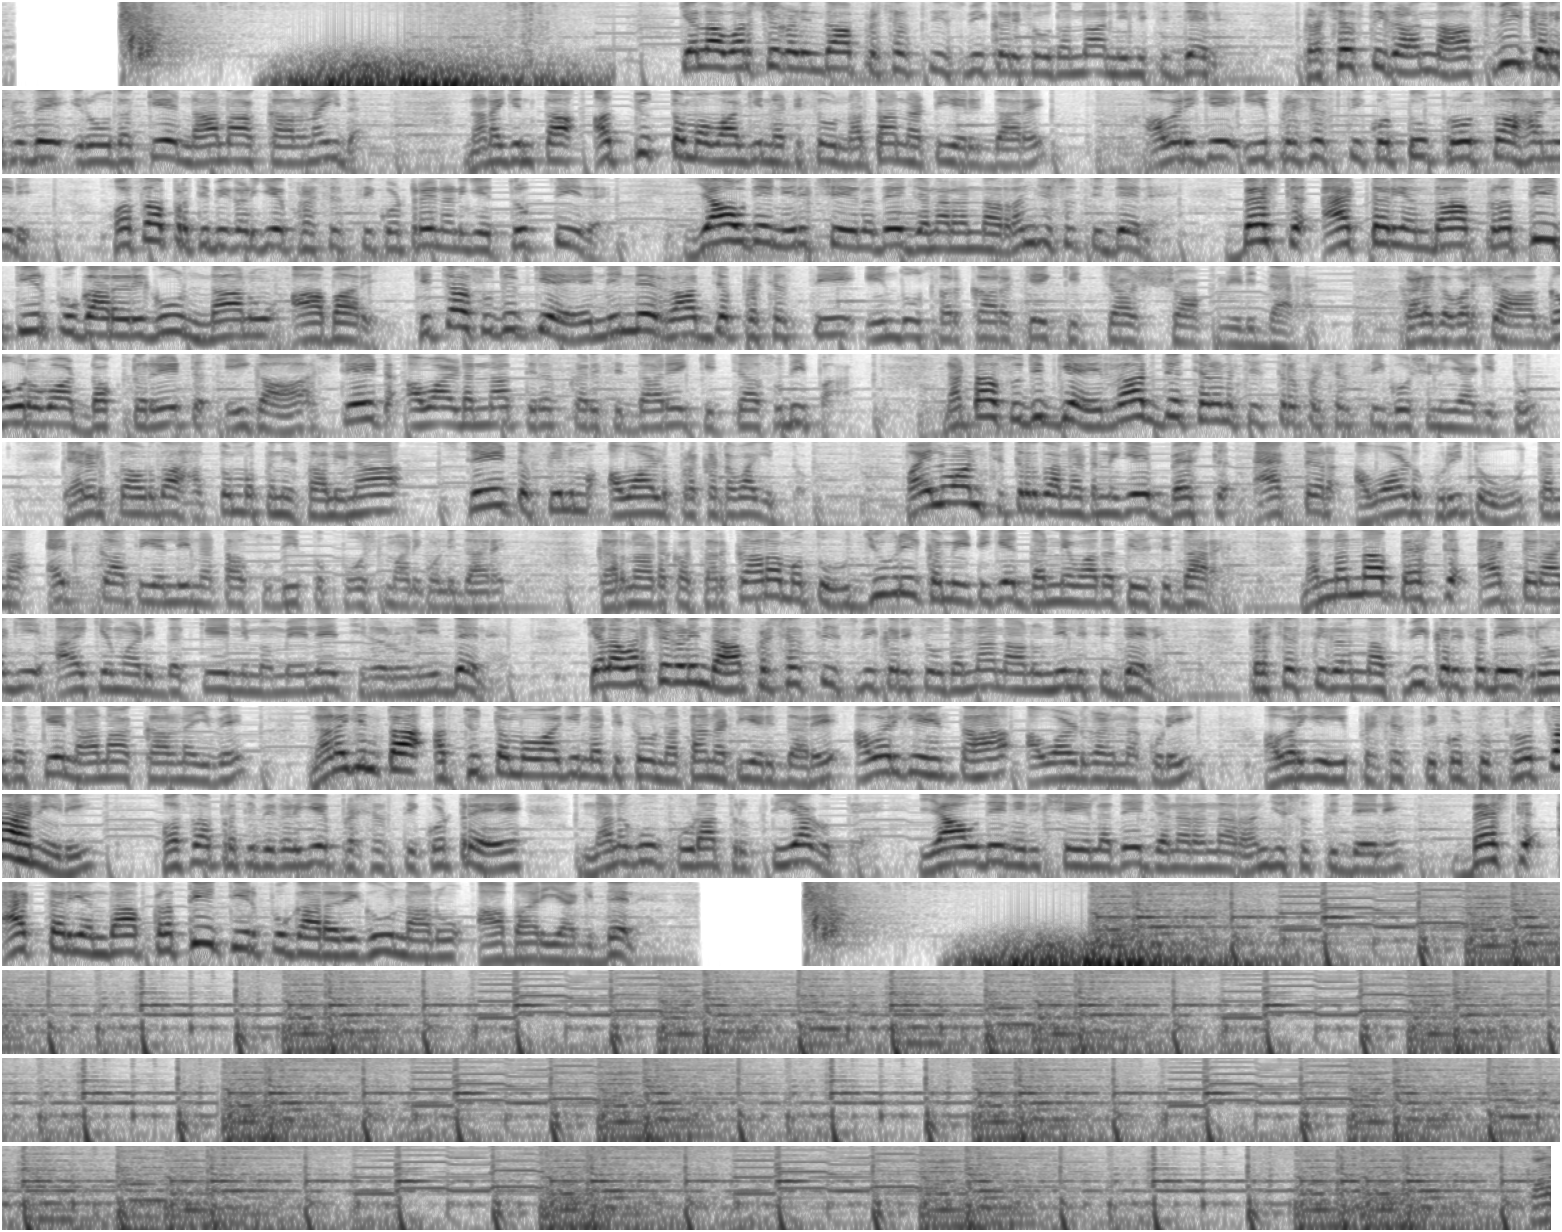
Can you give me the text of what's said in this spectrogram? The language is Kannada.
ಕೆಲ ವರ್ಷಗಳಿಂದ ಪ್ರಶಸ್ತಿ ಸ್ವೀಕರಿಸುವುದನ್ನು ನಿಲ್ಲಿಸಿದ್ದೇನೆ. ಪ್ರಶಸ್ತಿಗಳನ್ನು ಸ್ವೀಕರಿಸದೇ ಇರುವುದಕ್ಕೆ ನಾನಾ ಕಾರಣ ಇದೆ. ನನಗಿಂತ ಅತ್ಯುತ್ತಮವಾಗಿ ನಟಿಸುವ ನಟ ನಟಿಯರಿದ್ದಾರೆ ಅವರಿಗೆ ಈ ಪ್ರಶಸ್ತಿ ಕೊಟ್ಟು ಪ್ರೋತ್ಸಾಹ ನೀಡಿ. ಹೊಸ ಪ್ರತಿಭೆಗಳಿಗೆ ಪ್ರಶಸ್ತಿ ಕೊಟ್ಟರೆ ನನಗೆ ತೃಪ್ತಿ ಇದೆ. ಯಾವುದೇ ನಿರೀಕ್ಷೆ ಇಲ್ಲದೆ ಜನರನ್ನ ರಂಜಿಸುತ್ತಿದ್ದೇನೆ. ಬೆಸ್ಟ್ ಆಕ್ಟರ್ ಎಂದ ಪ್ರತಿ ತೀರ್ಪುಗಾರರಿಗೂ ನಾನು ಆಭಾರಿ. ಕಿಚ್ಚ ಸುದೀಪ್ಗೆ ನಿನ್ನೆ ರಾಜ್ಯ ಪ್ರಶಸ್ತಿ, ಇಂದು ಸರ್ಕಾರಕ್ಕೆ ಕಿಚ್ಚ ಶಾಕ್ ನೀಡಿದ್ದಾರೆ. ಕಳೆದ ವರ್ಷ ಗೌರವ ಡಾಕ್ಟರೇಟ್, ಈಗ ಸ್ಟೇಟ್ ಅವಾರ್ಡ್ ಅನ್ನ ತಿರಸ್ಕರಿಸಿದ್ದಾರೆ ಕಿಚ್ಚ ಸುದೀಪ. ನಟ ಸುದೀಪ್ಗೆ ರಾಜ್ಯ ಚಲನಚಿತ್ರ ಪ್ರಶಸ್ತಿ ಘೋಷಣೆಯಾಗಿತ್ತು. ಎರಡ್ ಸಾವಿರದ ಹತ್ತೊಂಬತ್ತನೇ ಸಾಲಿನ ಸ್ಟೇಟ್ ಫಿಲ್ಮ್ ಅವಾರ್ಡ್ ಪ್ರಕಟವಾಗಿತ್ತು. ಪೈಲ್ವಾನ್ ಚಿತ್ರದ ನಟನೆಗೆ ಬೆಸ್ಟ್ ಆಕ್ಟರ್ ಅವಾರ್ಡ್ ಕುರಿತು ತನ್ನ ಎಕ್ಸ್ ಖಾತೆಯಲ್ಲಿ ನಟ ಸುದೀಪ್ ಪೋಸ್ಟ್ ಮಾಡಿಕೊಂಡಿದ್ದಾರೆ. ಕರ್ನಾಟಕ ಸರ್ಕಾರ ಮತ್ತು ಉಜ್ಜೂರಿ ಕಮಿಟಿಗೆ ಧನ್ಯವಾದ ತಿಳಿಸಿದ್ದಾರೆ. ನನ್ನನ್ನ ಬೆಸ್ಟ್ ಆಕ್ಟರ್ ಆಗಿ ಆಯ್ಕೆ ಮಾಡಿದ್ದಕ್ಕೆ ನಿಮ್ಮ ಮೇಲೆ ಚಿರಋಣಿ ಇದ್ದೇನೆ. ಕೆಲ ವರ್ಷಗಳಿಂದ ಪ್ರಶಸ್ತಿ ಸ್ವೀಕರಿಸುವುದನ್ನು ನಾನು ನಿಲ್ಲಿಸಿದ್ದೇನೆ. ಪ್ರಶಸ್ತಿಗಳನ್ನು ಸ್ವೀಕರಿಸದೇ ಇರುವುದಕ್ಕೆ ನಾನಾ ಕಾರಣ ಇವೆ. ನನಗಿಂತ ಅತ್ಯುತ್ತಮವಾಗಿ ನಟಿಸುವ ನಟ ನಟಿಯರಿದ್ದಾರೆ ಅವರಿಗೆ ಇಂತಹ ಅವಾರ್ಡ್ಗಳನ್ನು ಕೊಡಿ. ಅವರಿಗೆ ಈ ಪ್ರಶಸ್ತಿ ಕೊಟ್ಟು ಪ್ರೋತ್ಸಾಹ ನೀಡಿ, ಹೊಸ ಪ್ರತಿಭೆಗಳಿಗೆ ಪ್ರಶಸ್ತಿ ಕೊಟ್ಟರೆ ನನಗೂ ಕೂಡ ತೃಪ್ತಿಯಾಗುತ್ತೆ. ಯಾವುದೇ ನಿರೀಕ್ಷೆ ಇಲ್ಲದೆ ಜನರನ್ನ ರಂಜಿಸುತ್ತಿದ್ದೇನೆ. ಬೆಸ್ಟ್ ಆಕ್ಟರ್ ಎಂದ ಪ್ರತಿ ತೀರ್ಪುಗಾರರಿಗೂ ನಾನು ಆಭಾರಿಯಾಗಿದ್ದೇನೆ.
